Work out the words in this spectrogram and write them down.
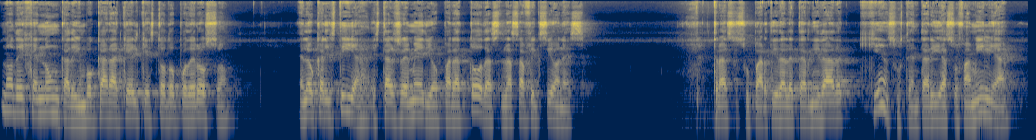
no dejen nunca de invocar a aquel que es todopoderoso. En la Eucaristía está el remedio para todas las aflicciones. Tras su partida a la eternidad, ¿quién sustentaría a su familia?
